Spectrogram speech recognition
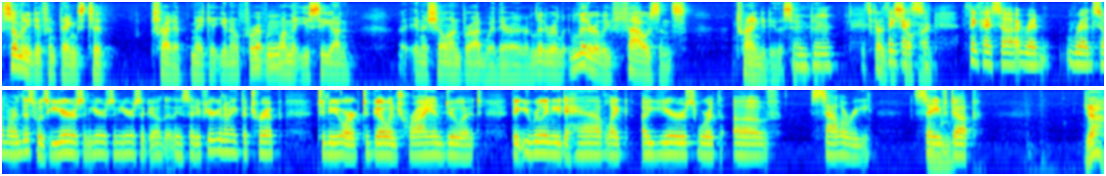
so many different things to try to make it. You know, for Mm-hmm. every one that you see on in a show on Broadway, there are literally literally thousands trying to do the same thing. It's got to Mm-hmm. Be so I saw, hard. I think I saw I read read somewhere, and this was years and years and years ago, that they said if you're going to make the trip to New York to go and try and do it, that you really need to have like a year's worth of salary saved Mm-hmm. up Yeah.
